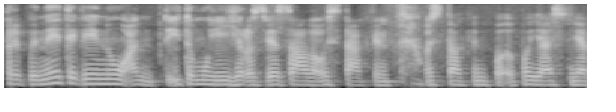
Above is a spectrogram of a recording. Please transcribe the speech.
припинити війну, а і тому її розв'язала. Ось так він ось так він по- пояснює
